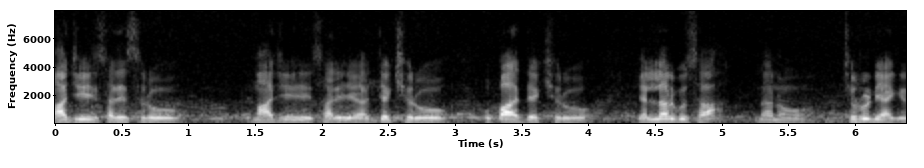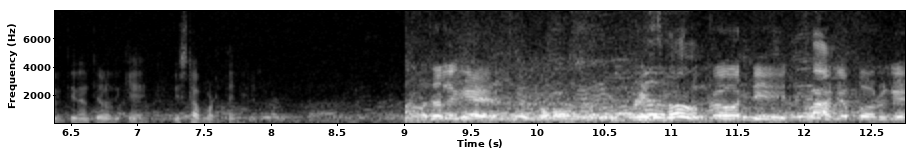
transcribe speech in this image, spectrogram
ಮಾಜಿ ಸದಸ್ಯರು ಮಾಜಿ ಸಾರಿ ಅಧ್ಯಕ್ಷರು, ಉಪಾಧ್ಯಕ್ಷರು, ಎಲ್ಲರಿಗೂ ಸಹ ನಾನು ಚುರುಣಿ ಆಗಿರ್ತೀನಿ ಅಂತ ಹೇಳೋದಕ್ಕೆ ಇಷ್ಟಪಡ್ತೇನೆ. ಮೊದಲಿಗೆ ಅಮರಾವತಿ ರಾಜಪ್ಪ ಅವರಿಗೆ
